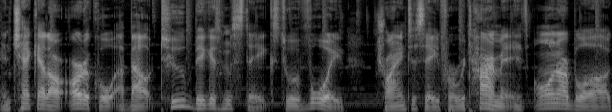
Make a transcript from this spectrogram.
and check out our article about two biggest mistakes to avoid trying to save for retirement. It's on our blog,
